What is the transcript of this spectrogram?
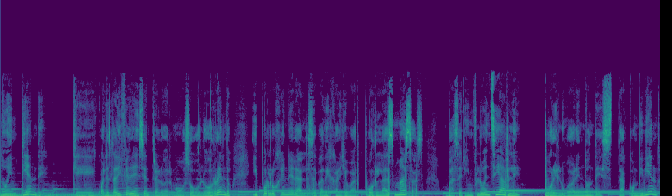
No entiende que, cuál es la diferencia entre lo hermoso o lo horrendo y por lo general se va a dejar llevar por las masas. Va a ser influenciable por el lugar en donde está conviviendo.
